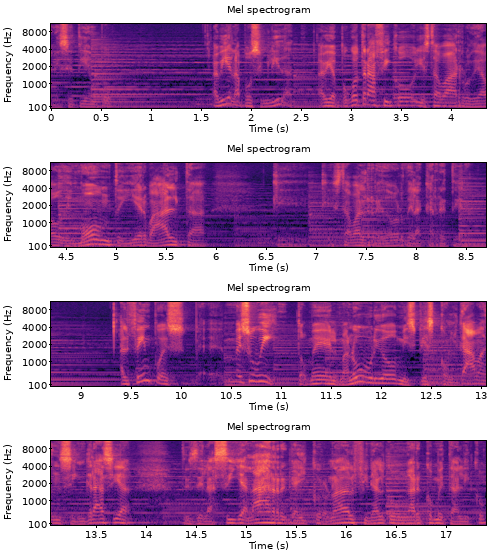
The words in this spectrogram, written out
en ese tiempo, había la posibilidad. Había poco tráfico y estaba rodeado de monte y hierba alta que, estaba alrededor de la carretera. Al fin, pues, eh, me subí, tomé el manubrio, mis pies colgaban sin gracia desde la silla larga y coronada al final con un arco metálico.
